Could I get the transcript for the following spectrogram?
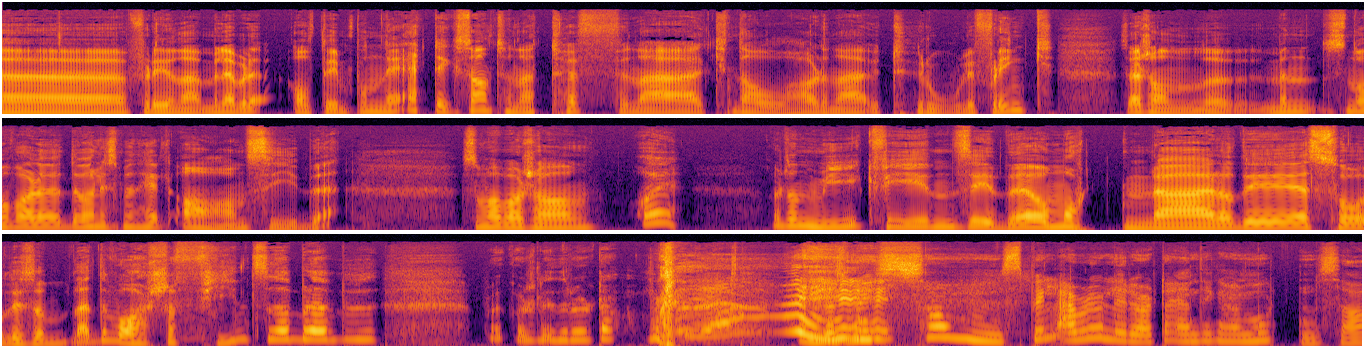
eh, fordi hun er, men jeg ble alltid imponert. ikke sant? Hun er tøff, hun er knallhard, hun er utrolig flink. Så det er sånn, eh, men så nå var det, det var liksom en helt annen side. Som var bare sånn Oi! Det var sånn myk, fin side, og Morten der, og de så liksom Nei, det var så fint, så jeg ble, ble kanskje litt rørt, da. Det er så mye samspill. Jeg ble veldig rørt av en ting han Morten sa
